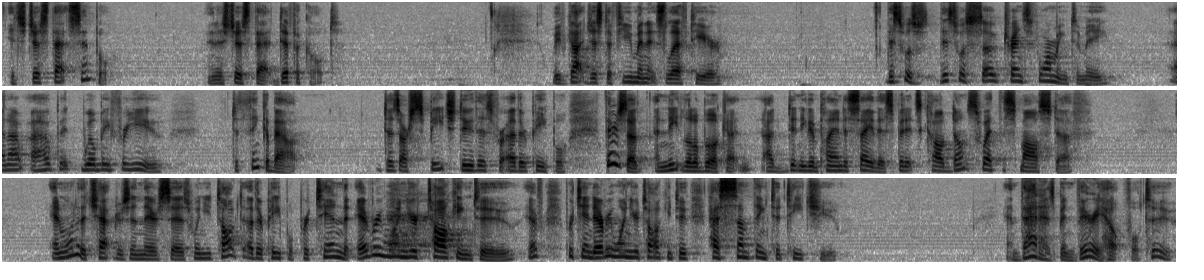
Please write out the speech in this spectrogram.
It's just that simple, and it's just that difficult. We've got just a few minutes left here. This was, this was so transforming to me, and I, I hope it will be for you to think about does our speech do this for other people? There's a, a neat little book. I, I didn't even plan to say this, but it's called Don't Sweat the Small Stuff. And one of the chapters in there says when you talk to other people, pretend that everyone you're talking to, every, pretend everyone you're talking to has something to teach you. And that has been very helpful too.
